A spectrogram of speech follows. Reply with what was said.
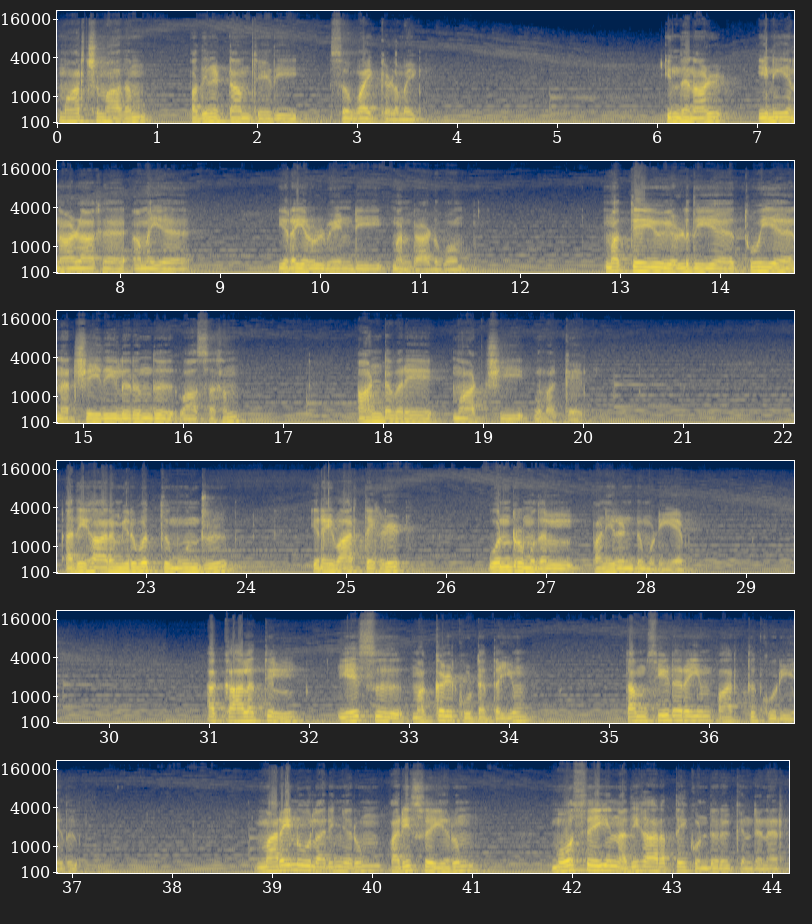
March மாதம் பதினெட்டாம் தேதி செவ்வாய்க்கிழமை. இந்த நாள் இனிய நாளாக அமைய இறையருள் வேண்டி மன்றாடுவோம். மத்தேயு எழுதிய தூய நற்செய்தியிலிருந்து வாசகம் ஆண்டவரே மாட்சி உமக்கே. அதிகாரம் இருபத்து மூன்று இறை வார்த்தைகள் ஒன்று முதல் பனிரெண்டு முடிய. அக்காலத்தில் இயேசு மக்கள் கூட்டத்தையும் தம் சீடரையும் பார்த்து கூறியது. மறைநூல் அறிஞரும் பரிசெயரும் மோசேயின் அதிகாரத்தை கொண்டிருக்கின்றனர்.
